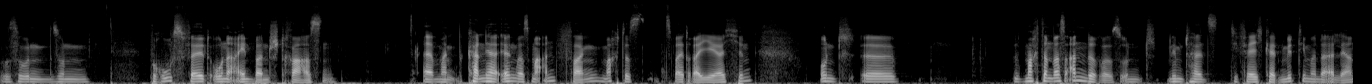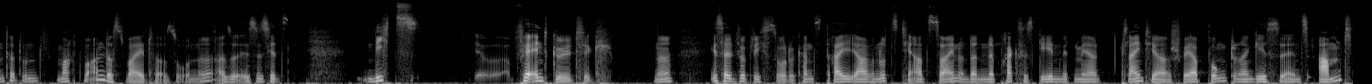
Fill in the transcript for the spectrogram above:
so ein, so ein Berufsfeld ohne Einbahnstraßen. Äh, man kann ja irgendwas mal anfangen, macht das zwei, drei Jährchen und äh, macht dann was anderes und nimmt halt die Fähigkeit mit, die man da erlernt hat und macht woanders weiter. So, ne? Also es ist jetzt nichts äh, für endgültig. Ne? Ist halt wirklich so. Du kannst drei Jahre Nutztierarzt sein und dann in eine Praxis gehen mit mehr Kleintierschwerpunkt und dann gehst du ins Amt.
